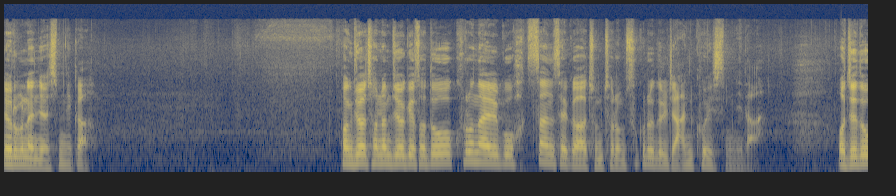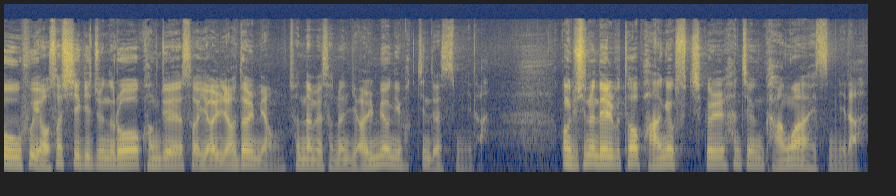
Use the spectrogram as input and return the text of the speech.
여러분 안녕하십니까? 광주와 전남 지역에서도 코로나19 확산세가 좀처럼 수그러들지 않고 있습니다. 어제도 오후 6시 기준으로 광주에서 18명, 전남에서는 10명이 확진됐습니다. 광주시는 내일부터 방역 수칙을 한층 강화했습니다.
